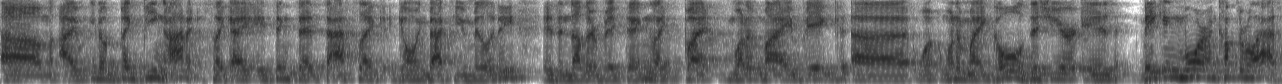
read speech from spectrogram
um, I, you know, like being honest. Like I, I think that that's like going back to humility is another big thing. Like, but one of my big, uh, one of my goals this year is making more uncomfortable ass,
